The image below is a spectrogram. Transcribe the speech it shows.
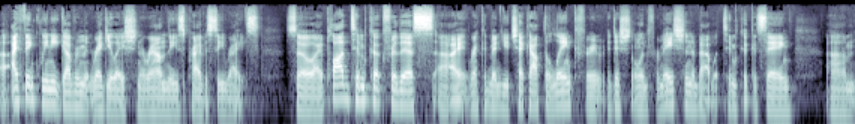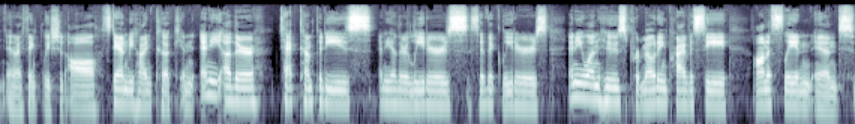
uh, I think we need government regulation around these privacy rights. So I applaud Tim Cook for this. I recommend you check out the link for additional information about what Tim Cook is saying. Um, and I think we should all stand behind Cook and any other tech companies, any other leaders, civic leaders, anyone who's promoting privacy honestly and, and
